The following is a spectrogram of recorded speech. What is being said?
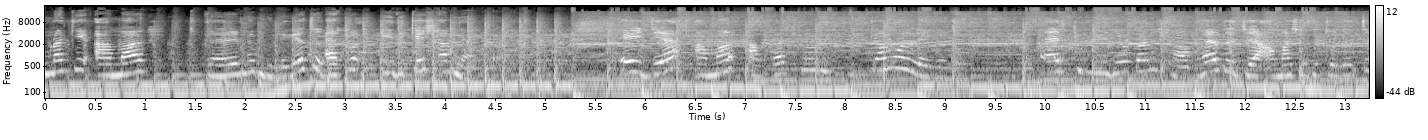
তোমরা কি আমার চ্যানেলের ভুলে গেছো? এখন এদিকে সামনে এই যে আমার ছবি কেমন লেগেছে একটি ভিডিও কারণ সব হয়েছে যে আমার সাথে চলেছে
